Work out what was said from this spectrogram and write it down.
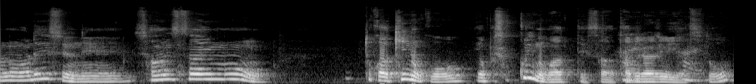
の、あれですよね。山菜も、とか、キノコ、やっぱそっくりのがあってさ、食べられるやつと。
